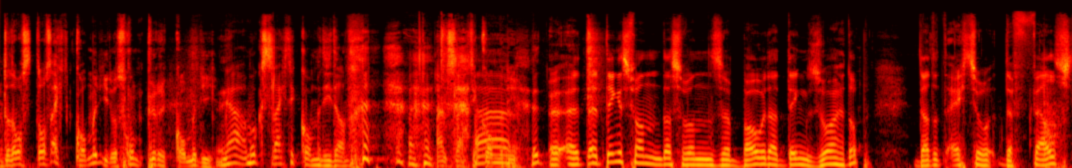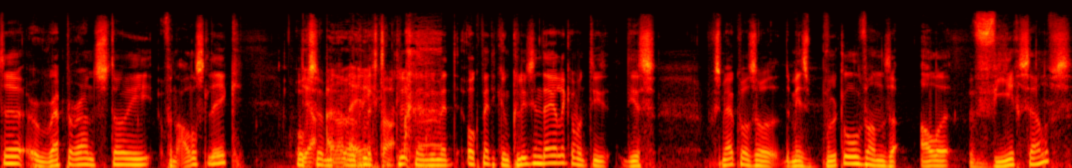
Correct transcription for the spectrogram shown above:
Dat, was, dat was echt comedy. Dat was gewoon pure comedy. Ja, maar ook slechte comedy dan. En slechte comedy. Eh, het, het ding is van, dat ze, van, ze bouwen dat ding zo hard op dat het echt zo de felste wraparound story van alles leek. Ook, Ja, zo met, ook, met, eindigt dat. conclu- met- met- ook met die conclusie en dergelijke, want die, die is volgens mij ook wel zo de meest brutal van ze alle vier zelfs.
